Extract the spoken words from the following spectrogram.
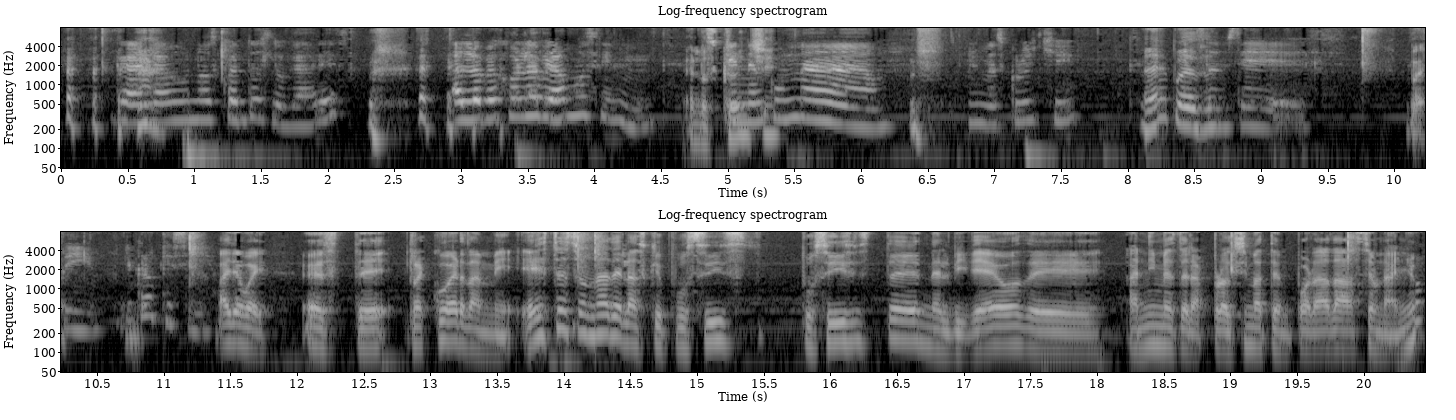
Ganó unos cuantos lugares. A lo mejor la veamos en, En los en Crunchy. alguna. En los Crunchy. Eh, puede ser. Entonces. Sí, yo creo que sí. By the way, este, recuérdame, esta es una de las que pusiste, pusiste en el video de animes de la próxima temporada hace un año.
